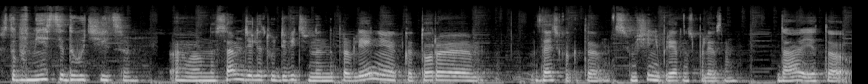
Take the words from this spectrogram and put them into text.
чтобы вместе доучиться. А, на самом деле это удивительное направление, которое, знаете, как это совмещение приятного с полезным. Да, и это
